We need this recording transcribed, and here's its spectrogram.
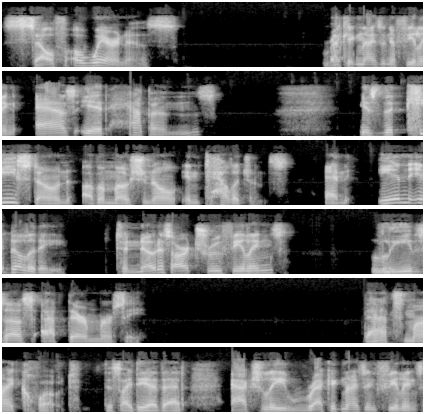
Self awareness, recognizing a feeling as it happens, is the keystone of emotional intelligence. An inability to notice our true feelings leaves us at their mercy. That's my quote. This idea that actually recognizing feelings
